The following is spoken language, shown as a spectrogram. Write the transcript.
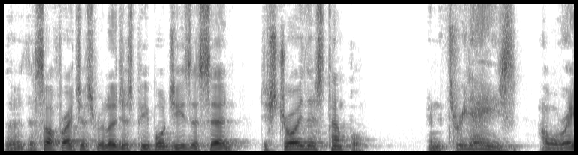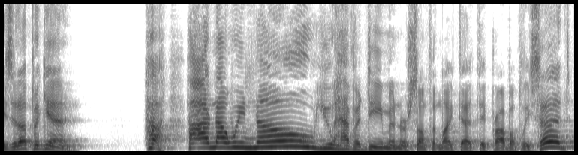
the, the self righteous religious people, Jesus said, Destroy this temple, and in three days I will raise it up again. Ha, ha, now we know you have a demon or something like that, they probably said,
